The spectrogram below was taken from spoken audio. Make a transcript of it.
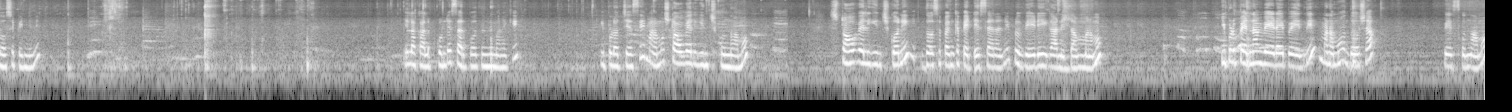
దోశ పిండిని. ఇలా కలుపుకుంటే సరిపోతుంది మనకి. ఇప్పుడు వచ్చేసి మనము స్టవ్ వెలిగించుకుందాము. స్టవ్ వెలిగించుకొని దోశ పెంక పెట్టేశానండి. ఇప్పుడు వేడి కానిద్దాం మనము. ఇప్పుడు పెన్నం వేడైపోయింది. మనము దోశ వేసుకుందాము.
